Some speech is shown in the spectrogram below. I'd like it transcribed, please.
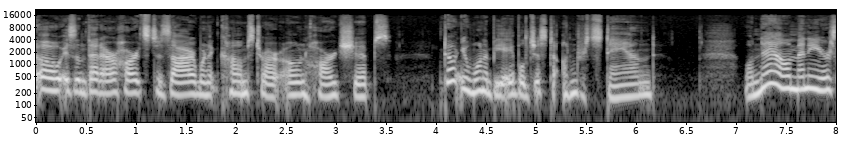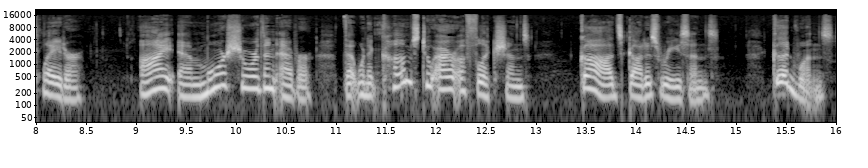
oh, isn't that our heart's desire when it comes to our own hardships? Don't you want to be able just to understand? Well, now, many years later, I am more sure than ever that when it comes to our afflictions, God's got his reasons. Good ones.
